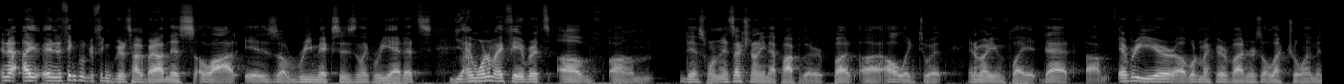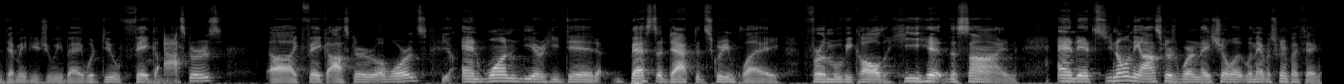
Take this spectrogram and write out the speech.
and I, and I think we're, think we're going to talk about on this a lot is uh, remixes and like re-edits. Yeah. And one of my favorites of, um, this one, it's actually not even that popular, but uh, I'll link to it and I might even play it. That um, every year, uh, one of my favorite viners, Electrolim and Demi Juibe, would do fake Oscars, uh, like fake Oscar awards. Yeah. And one year he did Best Adapted Screenplay for a movie called He Hit the Sign. And it's, you know, in the Oscars when they show it, when they have a screenplay thing,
